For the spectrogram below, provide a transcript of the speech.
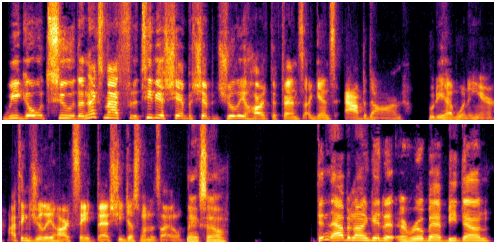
We go to the next match for the TBS Championship. Julia Hart defense against Abaddon. Who do you have winning here? I think Julia Hart safe bet. She just won the title. Think so. Didn't Abaddon get a, a real bad beatdown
